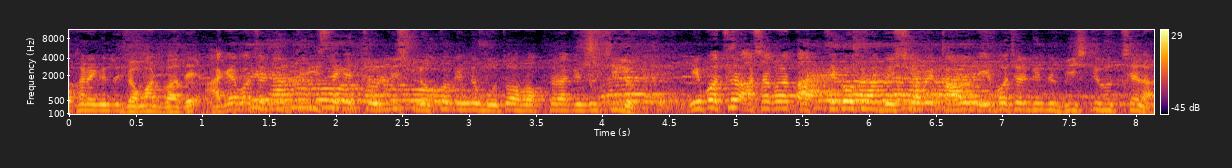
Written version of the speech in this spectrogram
ওখানে কিন্তু জমাট বাঁধে। আগের বছর কিন্তু তিরিশ থেকে চল্লিশ লক্ষ কিন্তু মতুয়া ভক্তরা কিন্তু ছিল। এবছর আশা করা তার থেকেও কিন্তু বেশি হবে, কারণ এবছর কিন্তু বৃষ্টি হচ্ছে না।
